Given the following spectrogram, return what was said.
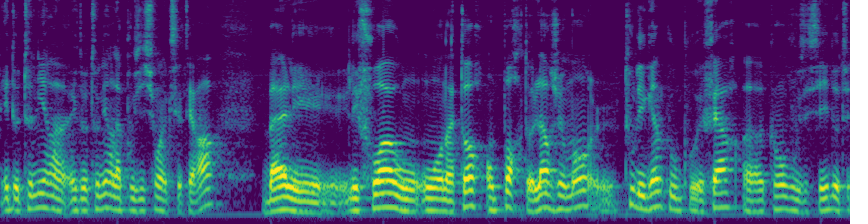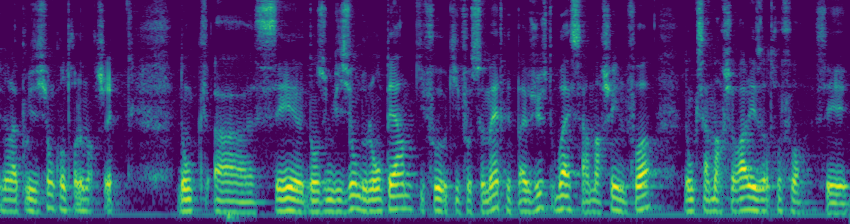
et de tenir, et de tenir la position, etc., ben les, les, fois où on, a tort, on porte largement tous les gains que vous pouvez faire quand vous essayez de tenir la position contre le marché. Donc euh, c'est dans une vision de long terme qu'il faut, qu'il faut se mettre et pas juste ouais ça a marché une fois, donc ça marchera les autres fois. C'est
